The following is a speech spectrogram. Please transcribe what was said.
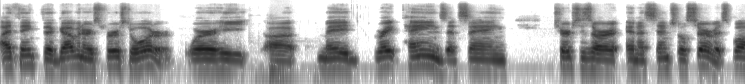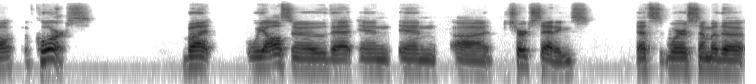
I think the governor's first order where he uh, made great pains at saying churches are an essential service. Well, of course, but we also know that in in uh, church settings, that's where some of the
